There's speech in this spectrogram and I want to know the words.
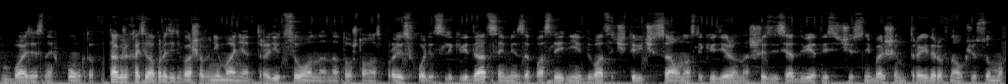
базисных пунктов. Также хотел обратить ваше внимание традиционно на то, что у нас происходит с ликвидациями. За последние 24 часа у нас ликвидировано 62 тысячи с небольшим трейдеров на общую сумму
